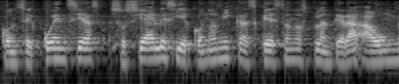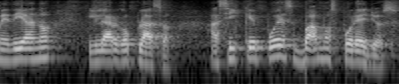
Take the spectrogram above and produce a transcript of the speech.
consecuencias sociales y económicas que esto nos planteará a un mediano y largo plazo. Así que pues vamos por ellos.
